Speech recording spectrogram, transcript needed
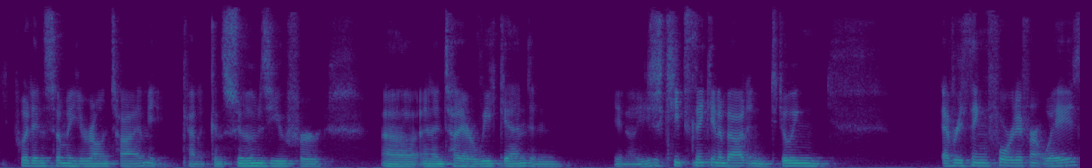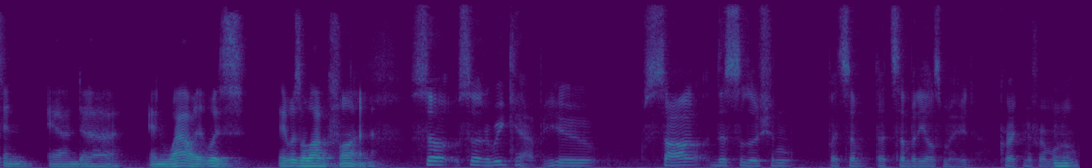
you put in some of your own time. It kind of consumes you for uh, an entire weekend, and you know, you just keep thinking about it and doing everything four different ways, and and uh, and wow, it was it was a lot of fun. So, so to recap, you saw this solution by some that somebody else made. Correct me if I'm wrong.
